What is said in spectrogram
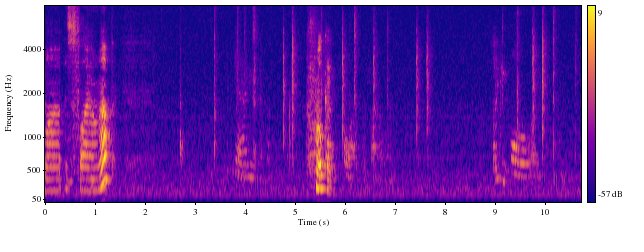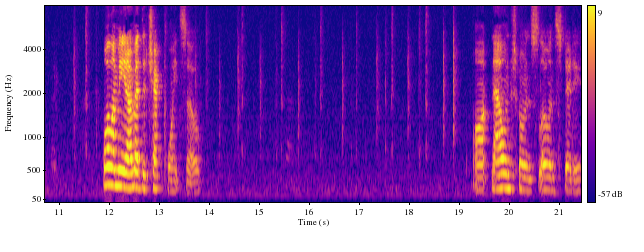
let's fly on up. Okay. well I mean I'm at the checkpoint so. Uh, now I'm just going slow and steady.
